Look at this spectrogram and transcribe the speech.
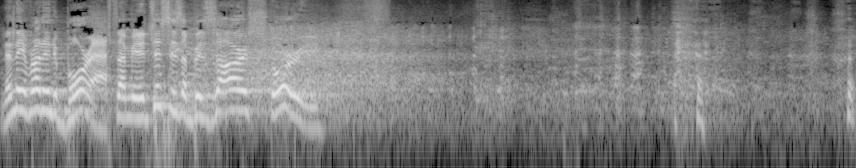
Then they run into Borat. I mean, it just is a bizarre story.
